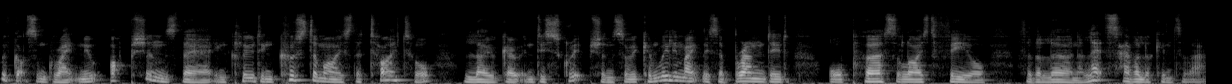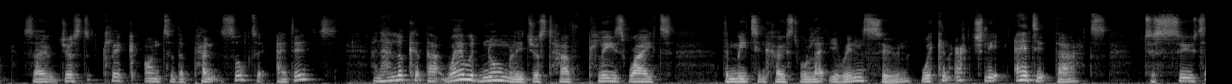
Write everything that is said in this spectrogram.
We've got some great new options there, including customize the title, logo and description so we can really make this a branded or personalized feel for the learner. Let's have a look into that. So just click onto the pencil to edit. And now look at that, where we'd normally just have please wait, the meeting host will let you in soon, we can actually edit that to suit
